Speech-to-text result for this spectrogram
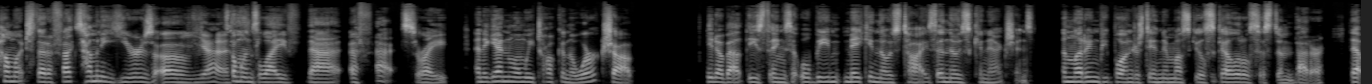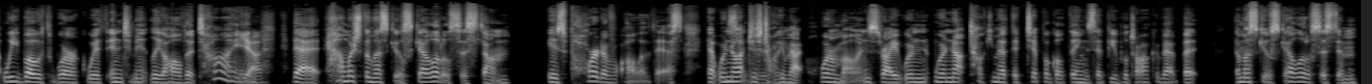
how much that affects, how many years of Yes. someone's life that affects, right? And again, when we talk in the workshop, you know, about these things, that we'll be making those ties and those connections and letting people understand their musculoskeletal system better. That we both work with intimately all the time. Yeah. That how much the musculoskeletal system is part of all of this. That we're not just talking about hormones, right? We're we're not talking about the typical things that people talk about, but the musculoskeletal system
